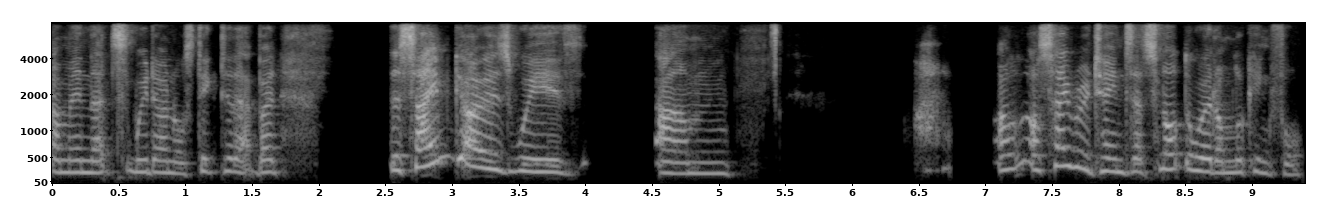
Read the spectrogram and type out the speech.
I mean that's we don't all stick to that. But the same goes with um I'll, I'll, say routines. That's not the word I'm looking for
